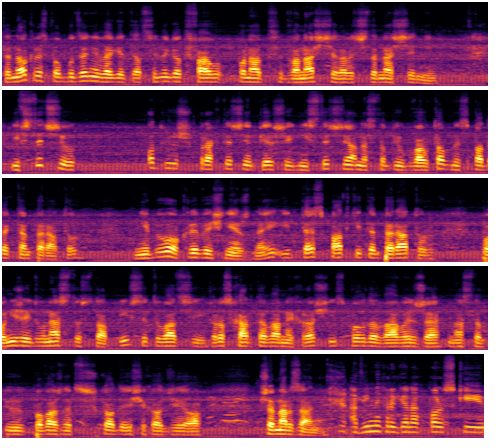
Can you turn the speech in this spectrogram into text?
ten okres pobudzenia wegetacyjnego trwał ponad 12, nawet 14 dni. I w styczniu, od już praktycznie pierwszych dni stycznia nastąpił gwałtowny spadek temperatur. Nie było krywy śnieżnej i te spadki temperatur poniżej 12 stopni w sytuacji rozhartowanych roślin spowodowały, że nastąpiły poważne szkody, jeśli chodzi o przemarzanie. A w innych regionach Polski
